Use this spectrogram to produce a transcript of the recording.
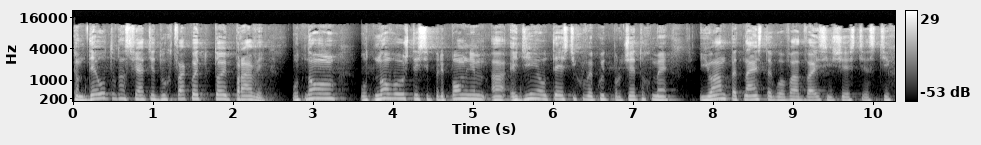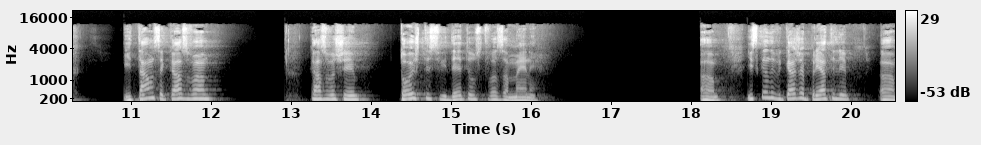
към делото на Святия Дух, това, което Той прави, отново отново ще си припомним а, един от тези стихове, които прочетохме, Йоанн 15 глава, 26 стих. И там се казва, казваше, той ще свидетелства за мене. А, искам да ви кажа, приятели, а,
